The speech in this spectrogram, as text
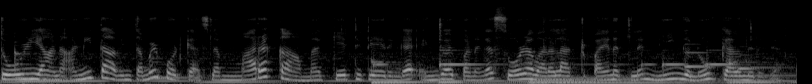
தோழியான அனிதாவின் தமிழ் பாட்காஸ்ட்டில் மறக்காமல் கேட்டுகிட்டே இருங்க. என்ஜாய் பண்ணுங்கள் சோழ வரலாற்று பயணத்தில் நீங்களும் கலந்துடுங்க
